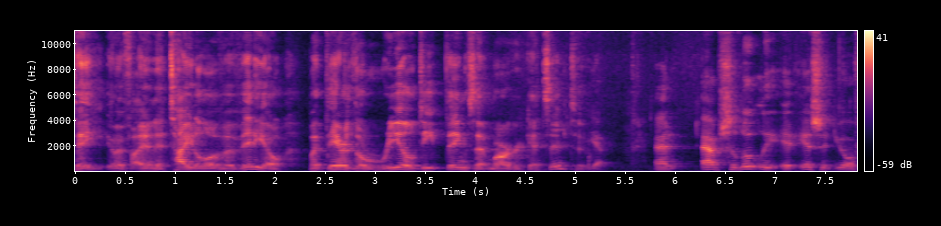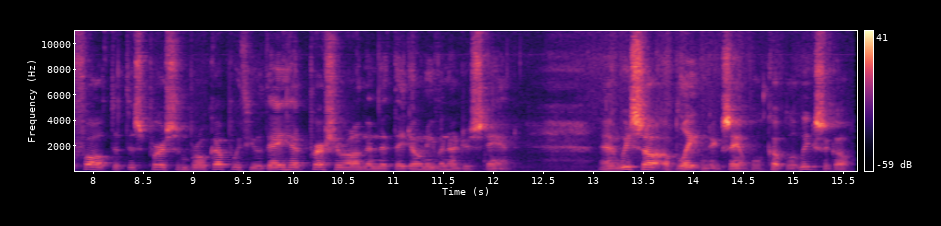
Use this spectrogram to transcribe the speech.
to if in a title of a video but they're the real deep things that Margaret gets into Yeah. And absolutely, it isn't your fault that this person broke up with you. They had pressure on them that they don't even understand. And we saw a blatant example a couple of weeks ago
